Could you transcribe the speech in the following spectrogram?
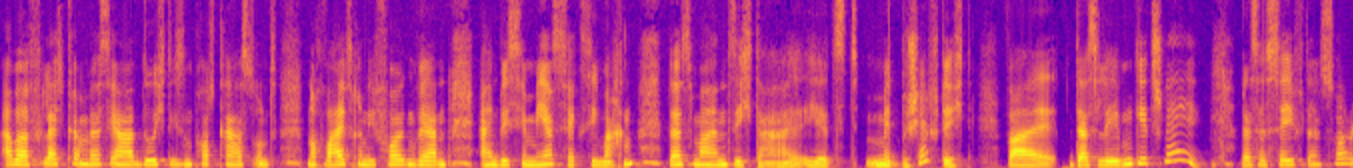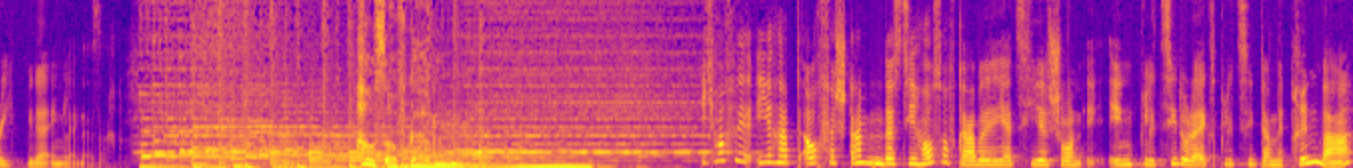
aber vielleicht können wir es ja durch diesen Podcast und noch weiteren, die folgen werden, ein bisschen mehr sexy machen, dass man sich da jetzt mit beschäftigt. Weil das Leben geht schnell. Besser safe than sorry, wie der Engländer sagt. Hausaufgaben. Ich hoffe, ihr habt auch verstanden, dass die Hausaufgabe jetzt hier schon implizit oder explizit damit drin war.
